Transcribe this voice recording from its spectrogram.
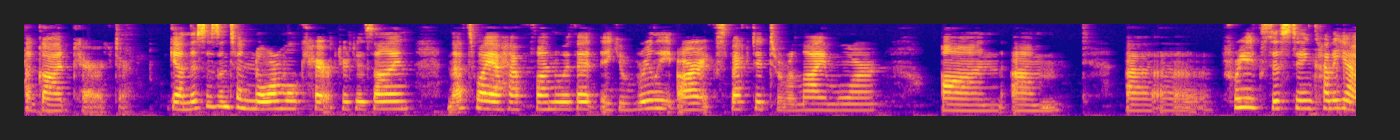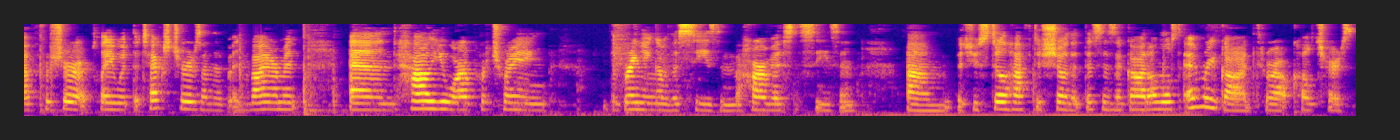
a God character. Again, this isn't a normal character design, and that's why I have fun with it. You really are expected to rely more on um, uh, pre-existing kind of yeah for sure play with the textures and the environment and how you are portraying the bringing of the season the harvest season. Um, but you still have to show that this is a god. Almost every god throughout cultures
